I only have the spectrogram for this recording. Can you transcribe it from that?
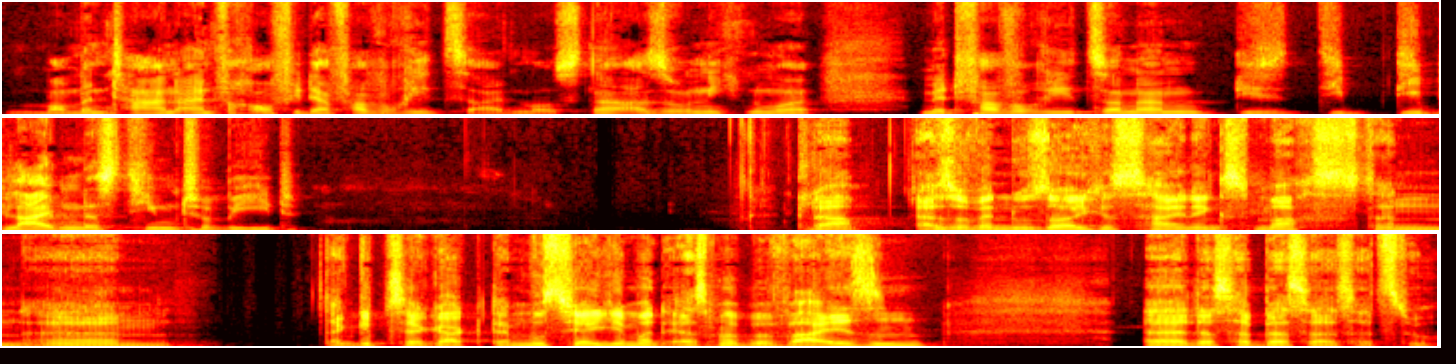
momentan einfach auch wieder Favorit sein muss. Ne? Also nicht nur mit Favorit, sondern die, die, die bleiben das Team to beat. Klar, also wenn du solche Signings machst, dann, ähm, dann gibt es ja gar, da muss ja jemand erstmal beweisen, äh, dass er besser ist als du.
